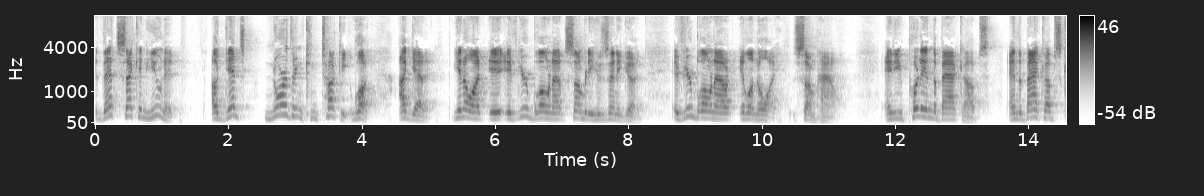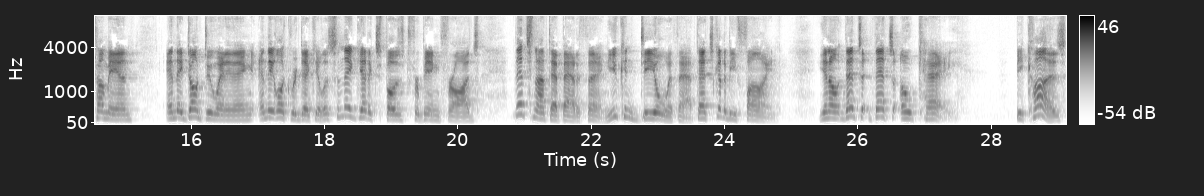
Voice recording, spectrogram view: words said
that second unit against Northern Kentucky. Look, I get it. You know what? If you're blowing out somebody who's any good, if you're blowing out Illinois somehow, and you put in the backups, and the backups come in and they don't do anything, and they look ridiculous, and they get exposed for being frauds that's not that bad a thing. You can deal with that. That's going to be fine. You know, that's that's okay. Because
